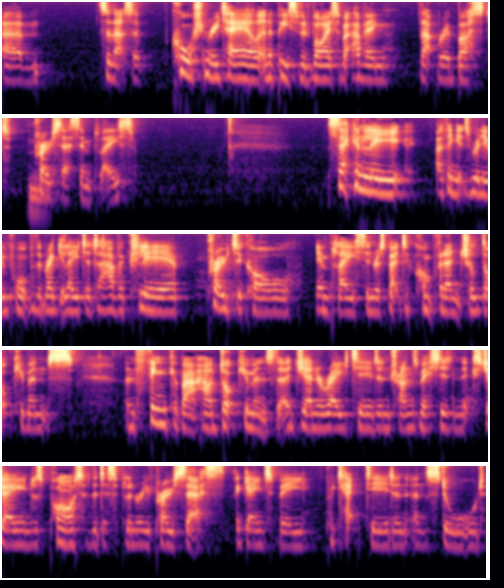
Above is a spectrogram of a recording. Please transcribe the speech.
Um, so that's a cautionary tale and a piece of advice about having that robust mm. process in place. Secondly, I think it's really important for the regulator to have a clear protocol in place in respect to confidential documents and think about how documents that are generated and transmitted and exchanged as part of the disciplinary process are going to be protected and, and stored.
